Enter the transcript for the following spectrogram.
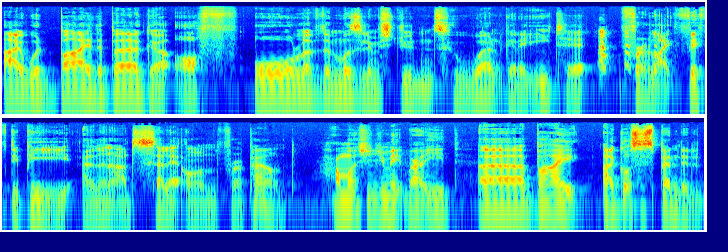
I would buy the burger off all of the Muslim students who weren't going to eat it for like 50p, and then I'd sell it on for a pound. How much did you make by Eid? Uh, by I got suspended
